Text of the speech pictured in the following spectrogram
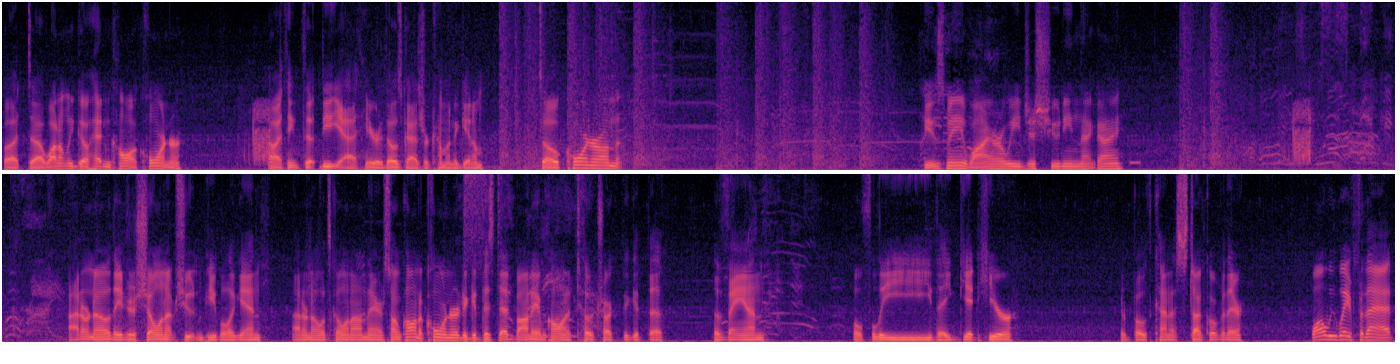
but uh, why don't we go ahead and call a coroner? Oh, I think that, yeah, here, those guys are coming to get him. So, coroner on the... Excuse me, why are we just shooting that guy? I don't know, They're just showing up shooting people again. I don't know what's going on there. So I'm calling a corner to get this dead body. I'm calling a tow truck to get the, the van. Hopefully they get here. They're both kind of stuck over there. While we wait for that,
